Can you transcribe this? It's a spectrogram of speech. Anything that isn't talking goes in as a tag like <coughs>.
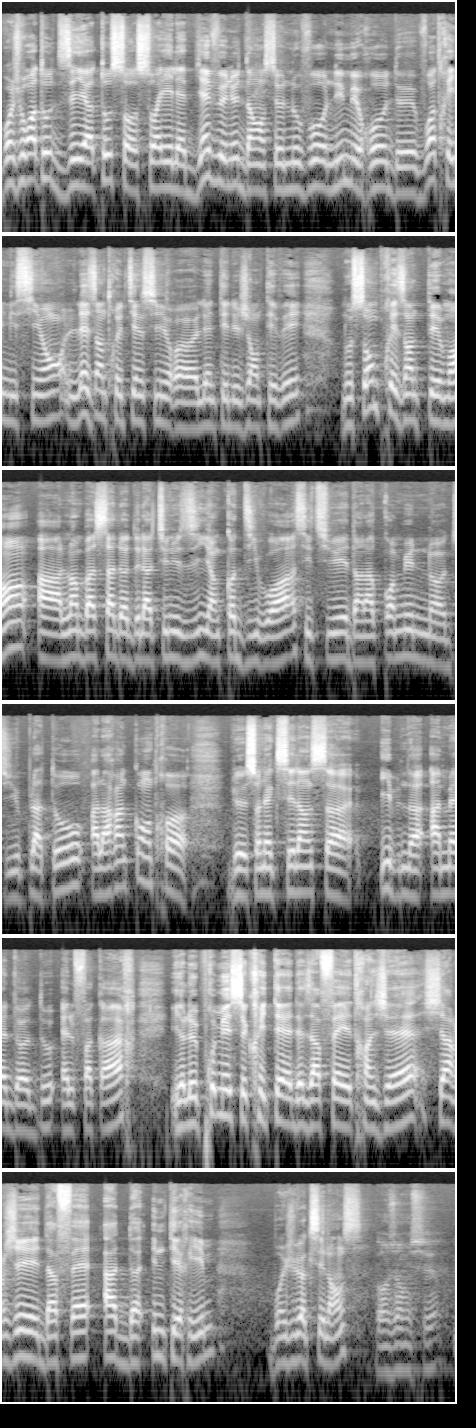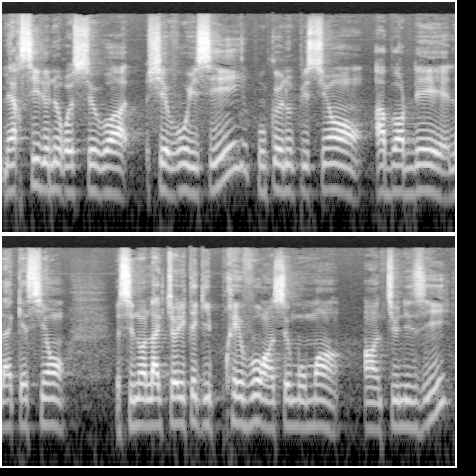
Bonjour à toutes et à tous, soyez les bienvenus dans ce nouveau numéro de votre émission Les entretiens sur euh, l'intelligent TV. Nous sommes présentement à l'ambassade de la Tunisie en Côte d'Ivoire, située dans la commune du Plateau, à la rencontre de son Excellence Ibn Ahmed El Fakar. Il est le premier secrétaire des affaires étrangères, chargé d'affaires ad interim Bonjour Excellence. Bonjour Monsieur. Merci de nous recevoir chez vous ici pour que nous puissions aborder la question, sinon l'actualité qui prévaut en ce moment en Tunisie.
